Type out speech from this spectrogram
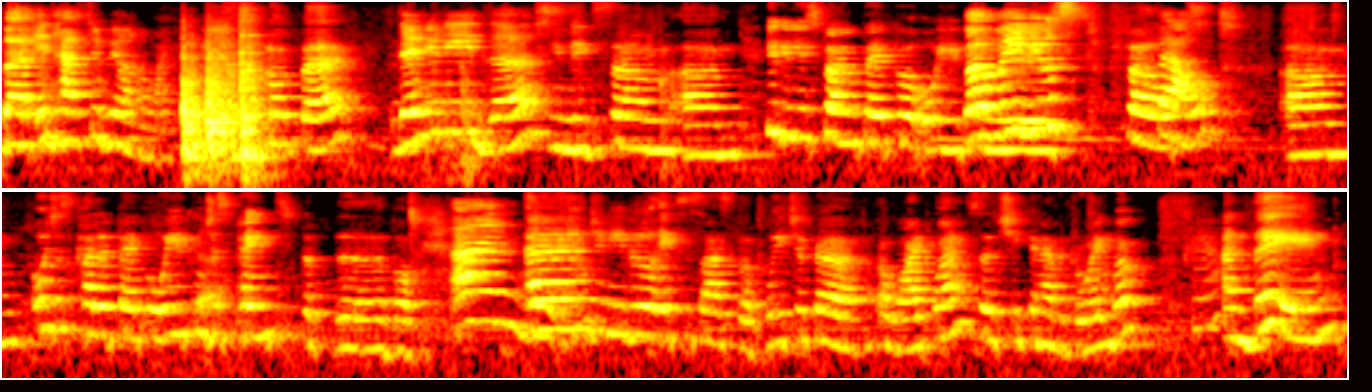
But it has to be on a whiteboard. Paper. Ziploc bag. Then you need this. You need some, um, you can use foam paper or you But can we use used felt, Felt. Um, or just colored paper or you can just paint the, the, book. And. And you need a little exercise book. We took a, a white one so that she can have a drawing book. And then,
